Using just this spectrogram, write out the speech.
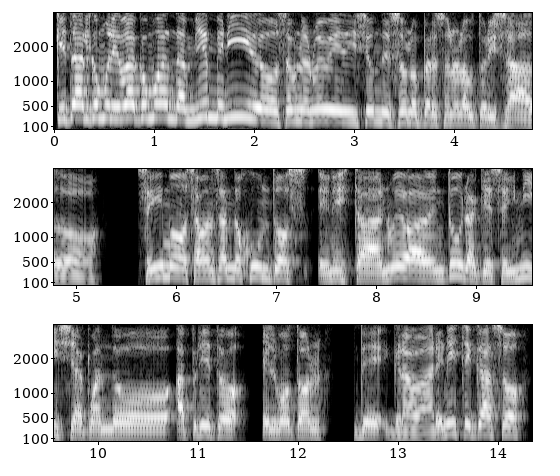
¿Qué tal? ¿Cómo les va? ¿Cómo andan? Bienvenidos a una nueva edición de Solo Personal Autorizado. Seguimos avanzando juntos en esta nueva aventura que se inicia cuando aprieto el botón de grabar. En este caso,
